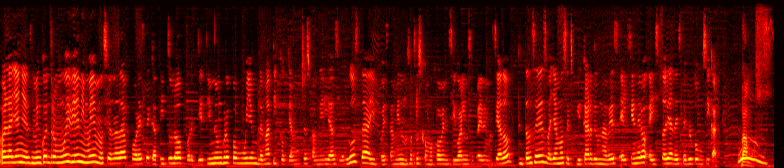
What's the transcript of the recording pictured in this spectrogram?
Hola Yañez, me encuentro muy bien y muy emocionada por este capítulo porque tiene un grupo muy emblemático que a muchas familias les gusta y pues también nosotros como jóvenes igual nos atrae demasiado. Entonces vayamos a explicar de una vez el género e historia de este grupo musical. Vamos.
